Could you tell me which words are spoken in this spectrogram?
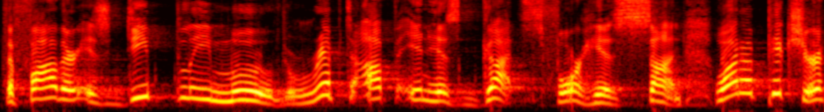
The Father is deeply moved, ripped up in his guts for his Son. What a picture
